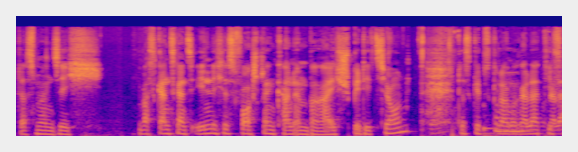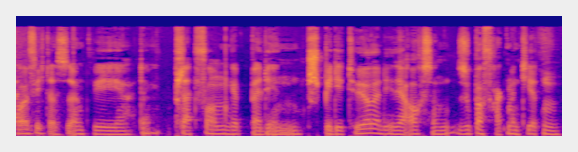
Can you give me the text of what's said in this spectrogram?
dass man sich was ganz, ganz ähnliches vorstellen kann im Bereich Spedition. Das gibt es, glaube ich, mhm. relativ Relativ. häufig, dass es irgendwie Plattformen gibt, bei denen Spediteure, die ja auch so einen super fragmentierten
